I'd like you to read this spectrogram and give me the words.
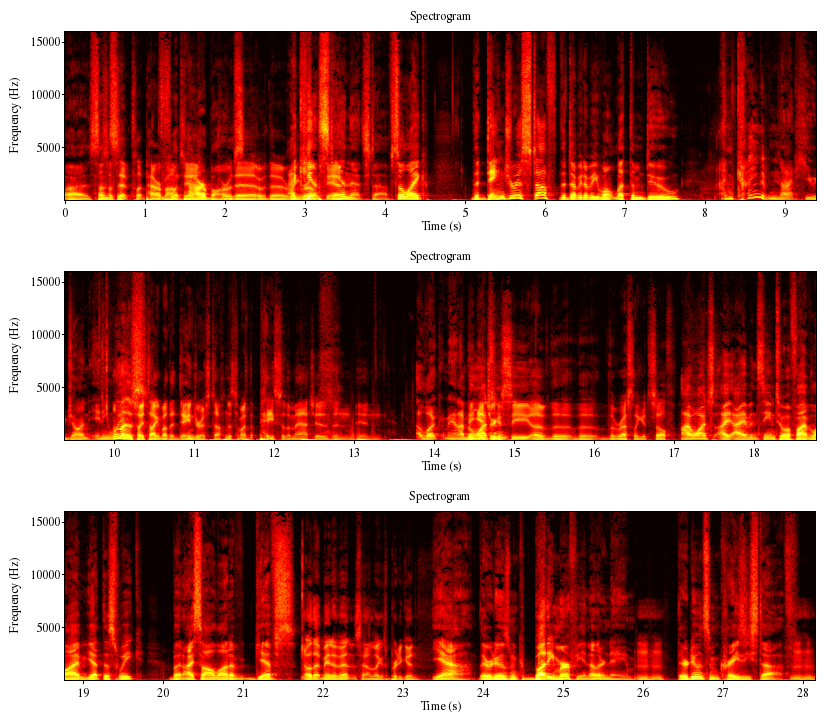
uh, sunset, Sunset flip power bombs, flip yeah. power Or bombs the- or the I can't ropes, stand yeah. that stuff. So like the dangerous stuff, the WWE won't let them do. I'm kind of not huge on anyway. I'm not necessarily talking about the dangerous stuff. I'm just talking about the pace of the matches and, and look, man, I've the been watching- intricacy of the, the, the wrestling itself. I watched. I, I haven't seen 205 live yet this week, but I saw a lot of gifs. Oh, that main event sounds like it's pretty good. Yeah, they were doing some Buddy Murphy, another name. Mhm. They're doing some crazy stuff. Mm-hmm.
